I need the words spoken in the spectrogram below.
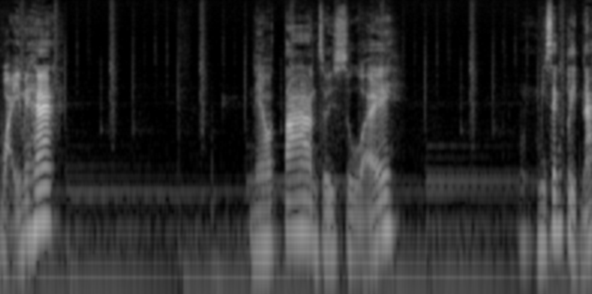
ไหวไหมฮะ แนวต้านสวยๆ มีเส้นกลิดนะ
